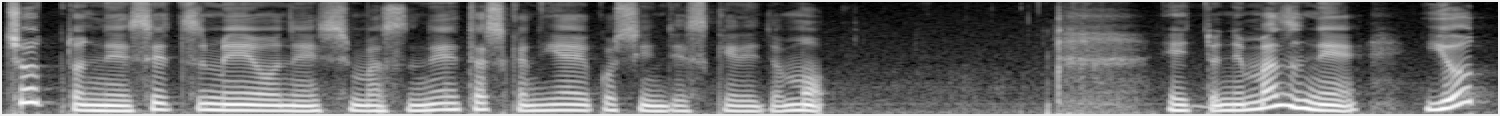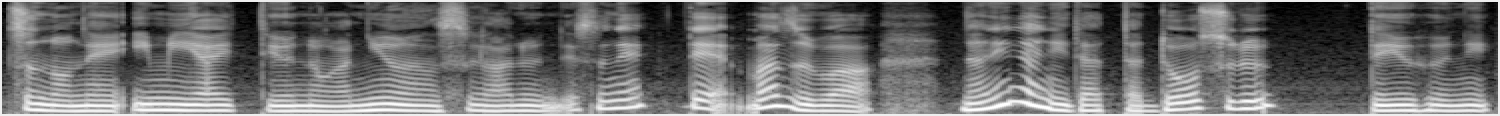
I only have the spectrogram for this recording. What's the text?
ちょっとね説明をねしますね確かにややこしいんですけれどもえっとね、まずね、4つのね、意味合いっていうのがニュアンスがあるんですね。で、まずは、何々だったらどうするっていうふうに、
